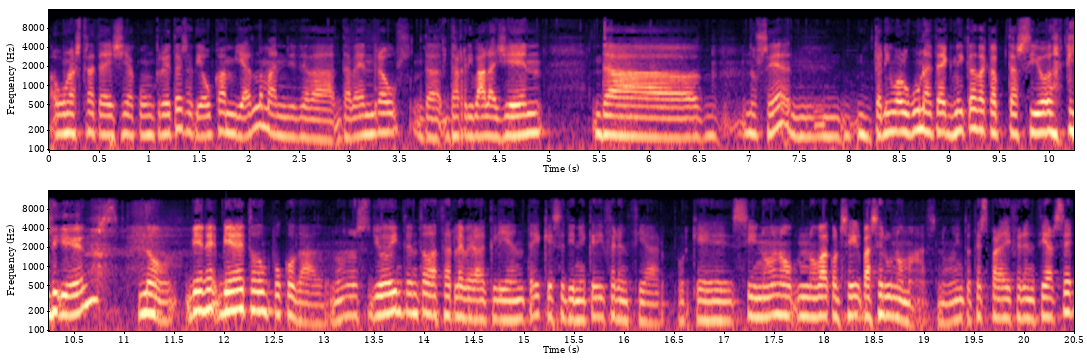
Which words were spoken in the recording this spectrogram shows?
alguna estratègia concreta, és a dir, heu canviat la manera de, de vendre-us, d'arribar a la gent de, no sé, teniu alguna tècnica de captació de clients? No, viene, viene todo un poco dado. ¿no? Yo intento hacerle ver al cliente que se tiene que diferenciar, porque si no, no, no va a conseguir, va a ser uno más. ¿no? Entonces, para diferenciarse,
